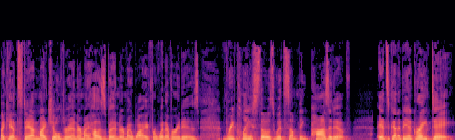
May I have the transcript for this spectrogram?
I can't stand my children or my husband or my wife or whatever it is. Replace those with something positive. It's going to be a great day.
